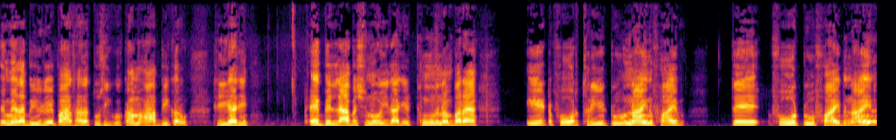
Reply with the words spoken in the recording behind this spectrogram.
ਤੇ ਮੈਂ ਤਾਂ ਵੀਡੀਓ ਹੀ ਪਾ ਸਕਦਾ, ਤੁਸੀਂ ਕੋਈ ਕੰਮ ਆਪ ਵੀ ਕਰੋ। ਠੀਕ ਆ ਜੀ? ਇਹ ਬਿੱਲਾ ਬਸ਼ਨੋਈ ਦਾ ਜੀ ਫੋਨ ਨੰਬਰ ਹੈ 843295 ਤੇ 4259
